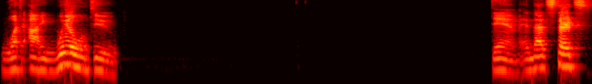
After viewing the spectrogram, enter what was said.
What I will do. Damn, and that starts.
